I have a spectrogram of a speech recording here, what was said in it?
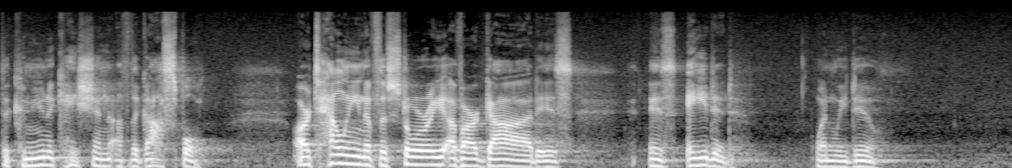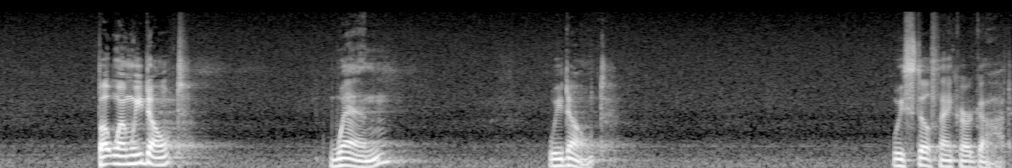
the communication of the gospel, our telling of the story of our God, is, is aided when we do. But when we don't, when we don't, we still thank our God.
